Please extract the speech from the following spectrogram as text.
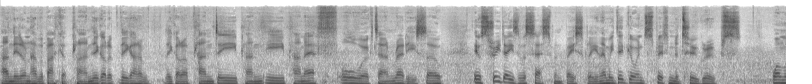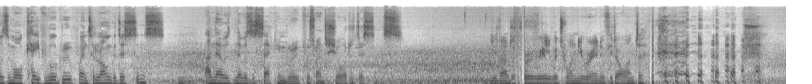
and they don't have a backup plan. They got a, they got a, they got a plan D, plan E, plan F, all worked out and ready. So it was three days of assessment basically, and then we did go into split into two groups. One was a more capable group, went a longer distance, mm-hmm. and there was there was a second group which went a shorter distance. You don't have to reveal which one you were in if you don't want to.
